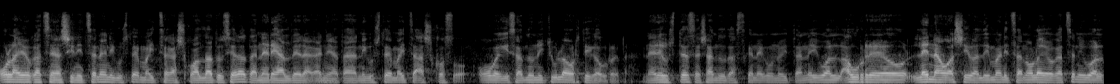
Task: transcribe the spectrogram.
hola jokatzen hasi nintzanen nik uste maitzak asko aldatu zera eta nire aldera gaina eta nik uste maitza asko hobek izan du nitula hortik aurrera. Nire ustez esan dut azken egun oitan, igual aurre lehenago hasi baldin manitzan hola jokatzen, igual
